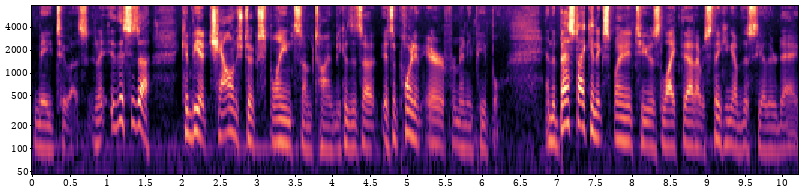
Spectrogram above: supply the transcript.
made to us. And this is a can be a challenge to explain sometimes because it's a it's a point of error for many people. And the best I can explain it to you is like that. I was thinking of this the other day.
